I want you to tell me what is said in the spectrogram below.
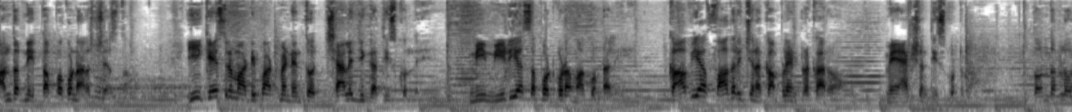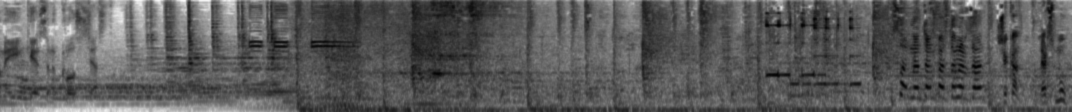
అందరినీ తప్పకుండా అరెస్ట్ చేస్తాం. ఈ కేసును మా డిపార్ట్మెంట్ ఎంతో ఛాలెంజింగ్గా తీసుకుంది. మీ మీడియా సపోర్ట్ కూడా మాకు ఉండాలి కావ్య ఫాదర్ ఇచ్చిన కంప్లైంట్ ప్రకారం మేము యాక్షన్ తీసుకుంటున్నాం. తొందరలోనే ఈ కేసును క్లోజ్ చేస్తాం. సార్ నన్ను చంపేస్తున్నారు sir. Shikhar let's move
